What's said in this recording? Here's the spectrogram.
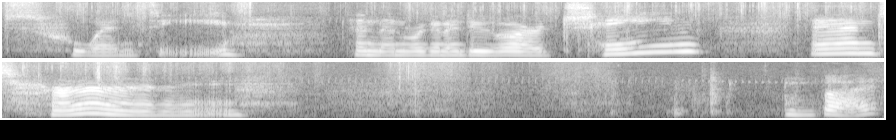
Twenty and then we're going to do our chain and turn but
